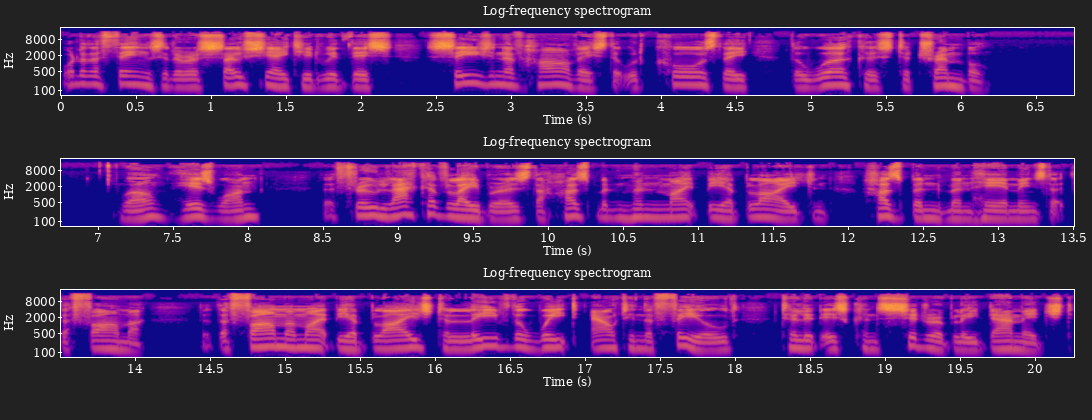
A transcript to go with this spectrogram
What are the things that are associated with this season of harvest that would cause the, the workers to tremble? Well, here's one that through lack of labourers the husbandman might be obliged, and husbandman here means that the farmer, that the farmer might be obliged to leave the wheat out in the field till it is considerably damaged.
